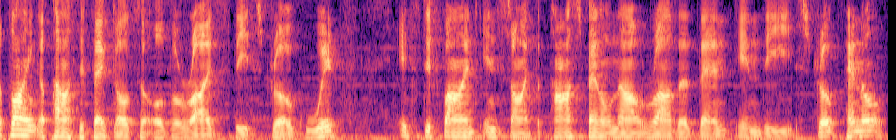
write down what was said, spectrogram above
Applying a path effect also overrides the stroke width. It's defined inside the path panel now rather than in the stroke panel.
